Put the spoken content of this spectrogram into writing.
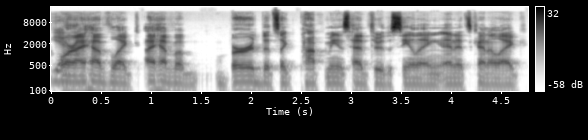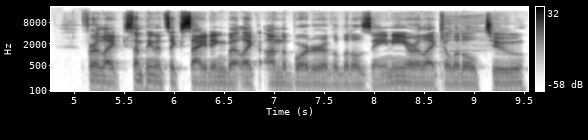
Yeah. Or I have like I have a bird that's like popping his head through the ceiling, and it's kind of like for like something that's exciting, but like on the border of a little zany or like a little too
